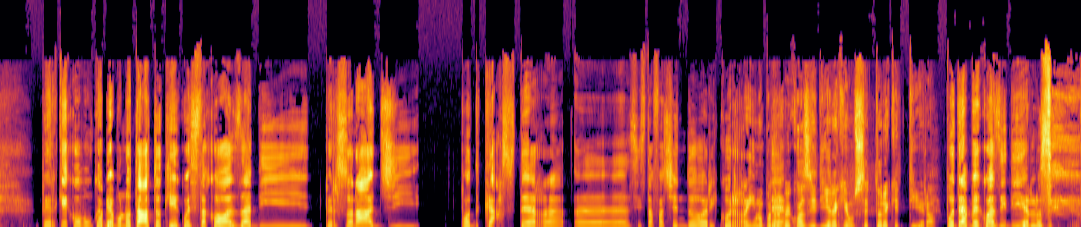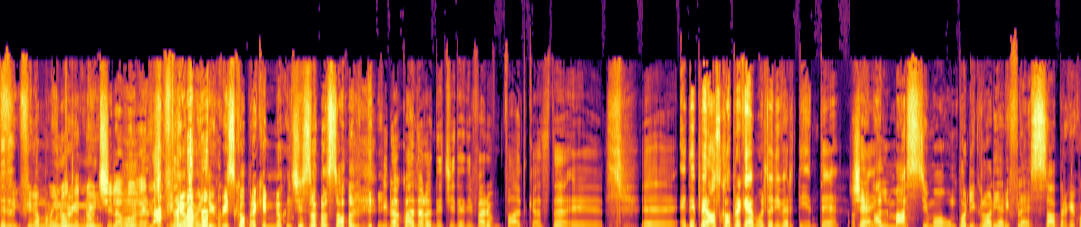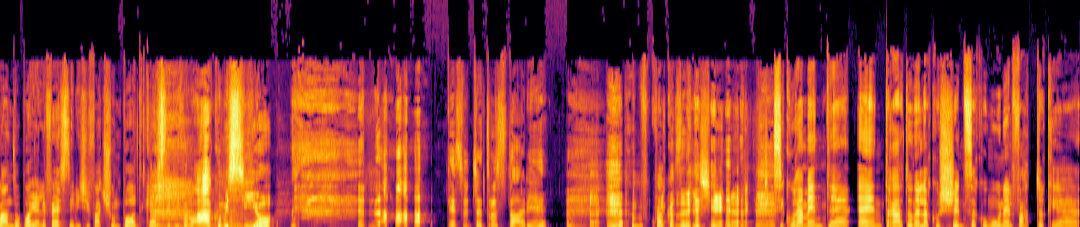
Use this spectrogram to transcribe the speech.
Perché comunque abbiamo notato che questa cosa di personaggi podcaster eh, si sta facendo ricorrente. Uno potrebbe quasi dire che è un settore che tira. Potrebbe quasi dirlo. se- Fi- fino, al momento Uno che in non cui, ci lavora. Esatto. fino al momento in cui scopre che non ci sono soldi. Fino a quando non decide di fare un podcast eh, eh, ed è però scopre che è molto divertente. C'è ok? al massimo un po' di gloria riflessa perché quando poi alle feste dici faccio un podcast dicono ah come Sio no, ti è successo true story? qualcosa del genere Sicuramente è entrato nella coscienza comune il fatto che è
